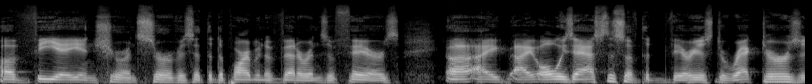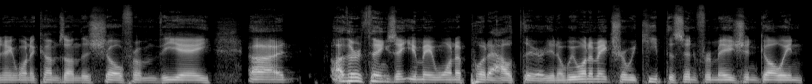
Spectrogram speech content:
of VA Insurance Service at the Department of Veterans Affairs. Uh, I, I always ask this of the various directors and anyone who comes on the show from VA. Uh, other things that you may want to put out there. You know, we want to make sure we keep this information going,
